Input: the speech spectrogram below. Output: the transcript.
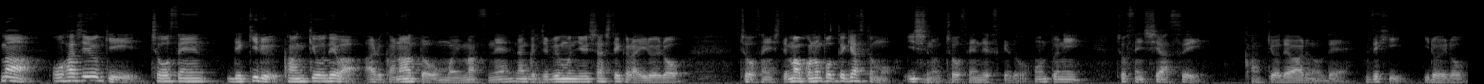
まあ大橋良樹挑戦できる環境ではあるかなと思いますね。なんか自分も入社してからいろいろ挑戦してまあこのポッドキャストも一種の挑戦ですけど本当に挑戦しやすい環境ではあるのでぜひいろいろ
